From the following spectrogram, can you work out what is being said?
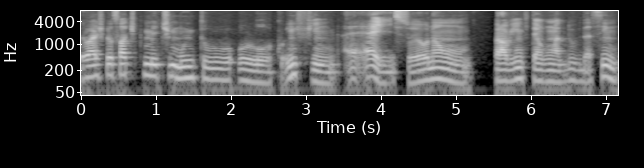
E eu acho que eu só, tipo, meti muito o, o louco. Enfim, é, é isso. Eu não. Pra alguém que tem alguma dúvida assim,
